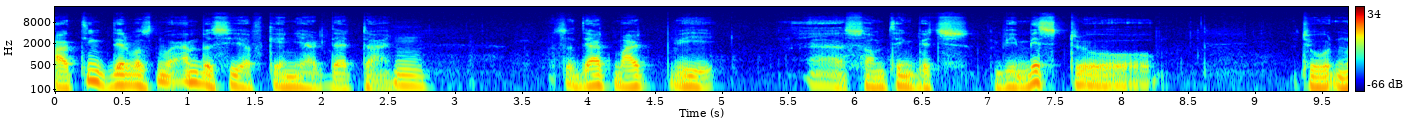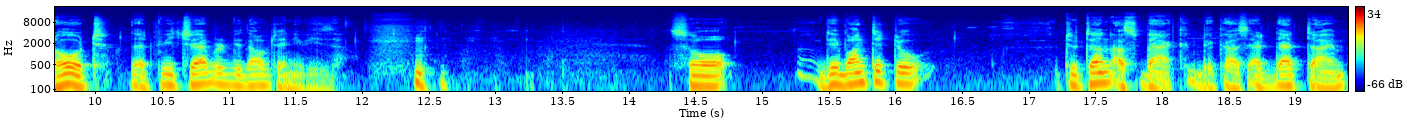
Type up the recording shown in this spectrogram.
I think there was no embassy of Kenya at that time. Mm. So that might be uh, something which we missed to to note that we traveled without any visa. so they wanted to to turn us back because at that time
